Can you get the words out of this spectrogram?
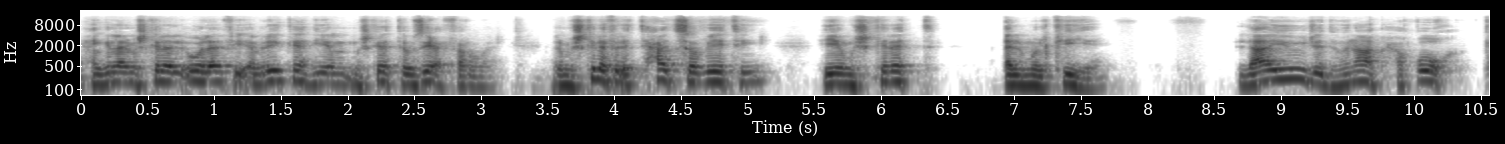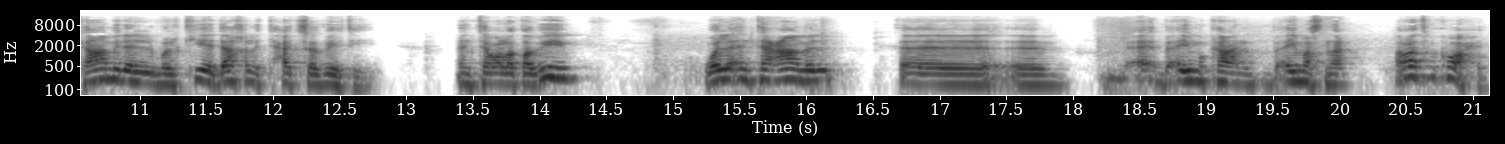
الحين قلنا المشكلة الأولى في أمريكا هي مشكلة توزيع الثروة. المشكلة في الاتحاد السوفيتي هي مشكلة الملكية. لا يوجد هناك حقوق كاملة للملكية داخل الاتحاد السوفيتي. أنت والله طبيب ولا أنت عامل آه، آه، بأي مكان بأي مصنع راتبك واحد.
